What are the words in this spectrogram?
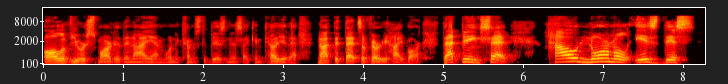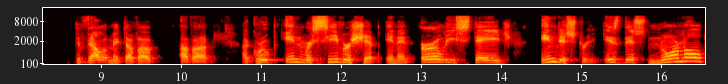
all of you are smarter than I am when it comes to business. I can tell you that. Not that that's a very high bar. That being said, how normal is this development of a of a a group in receivership in an early stage industry? Is this normal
